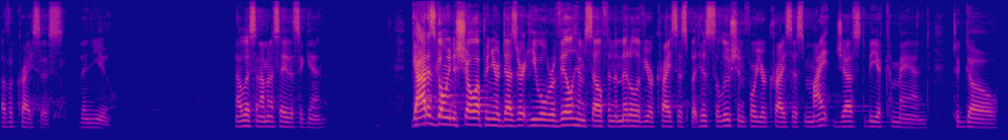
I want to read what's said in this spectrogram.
of a crisis than you. Now, listen, I'm going to say this again. God is going to show up in your desert. He will reveal himself in the middle of your crisis, but his solution for your crisis might just be a command to go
